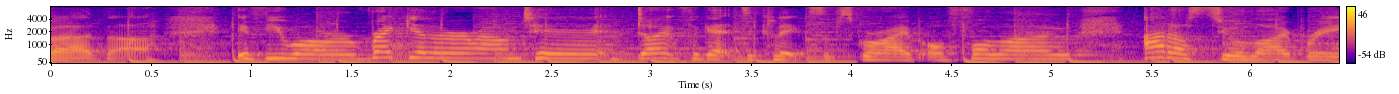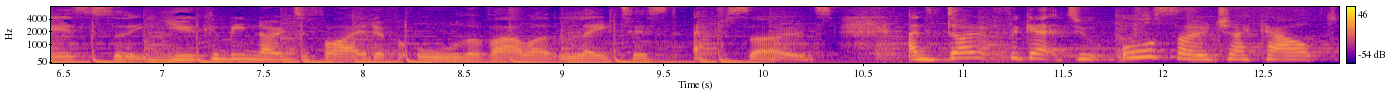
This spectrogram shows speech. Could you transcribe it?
further. If you are a regular around here, don't forget to click subscribe or follow. Add us to your libraries so that you can be notified of all of our latest episodes. And don't forget to also check out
